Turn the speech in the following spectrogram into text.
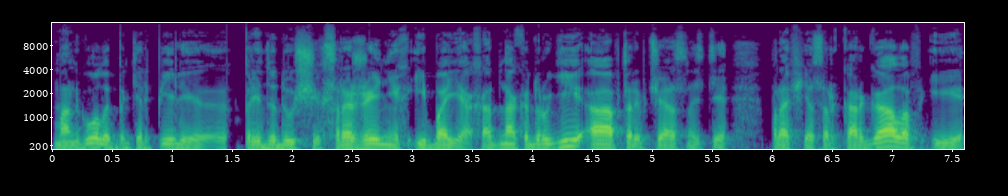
монголы потерпели в предыдущих сражениях и боях. Однако другие авторы, в частности профессор Каргалов и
